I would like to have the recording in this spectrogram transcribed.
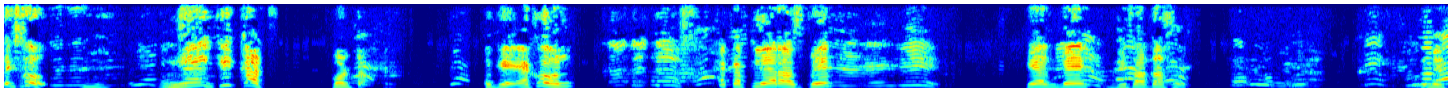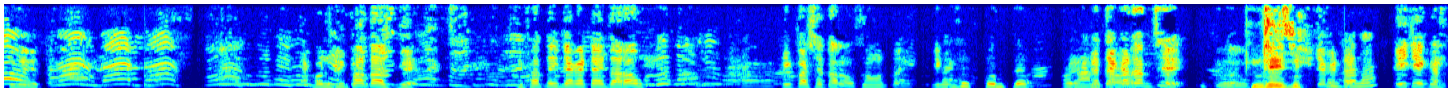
দেখছ? নিয়ে কি কাট বলটা। ওকে এখন একটা প্লেয়ার আসবে। কে আসবে? রিফাত আসো। এখন রিফাত আসবে। রিফাত এই জায়গাটায় দাঁড়াও। এই পাশে দাঁড়াও সমস্যা দেখা যাচ্ছে? জি জি। জায়গাটা এই যে এখানে।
